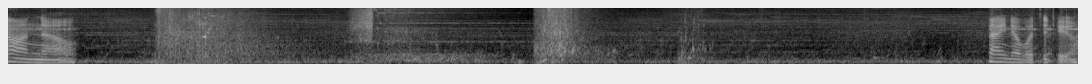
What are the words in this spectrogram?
Oh no. I know what to do.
